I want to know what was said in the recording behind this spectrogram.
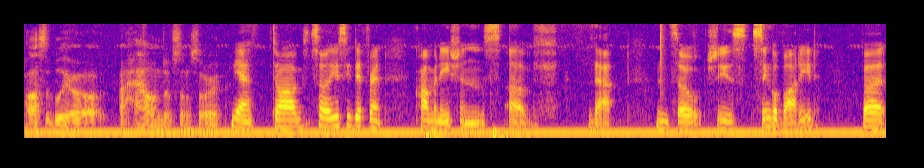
possibly a, a hound of some sort. Yeah, dogs. So you see different combinations of that. And so she's single bodied, but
